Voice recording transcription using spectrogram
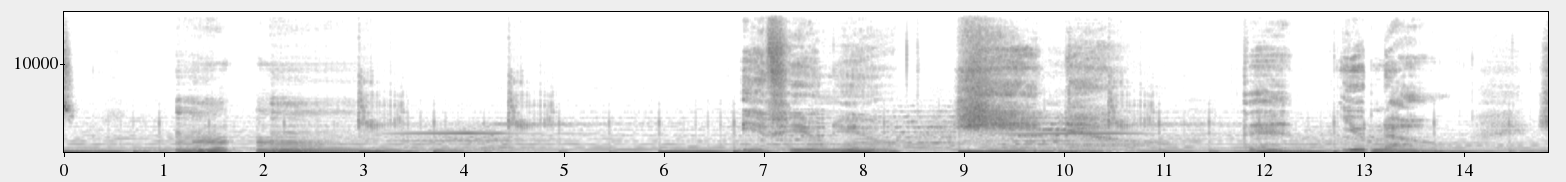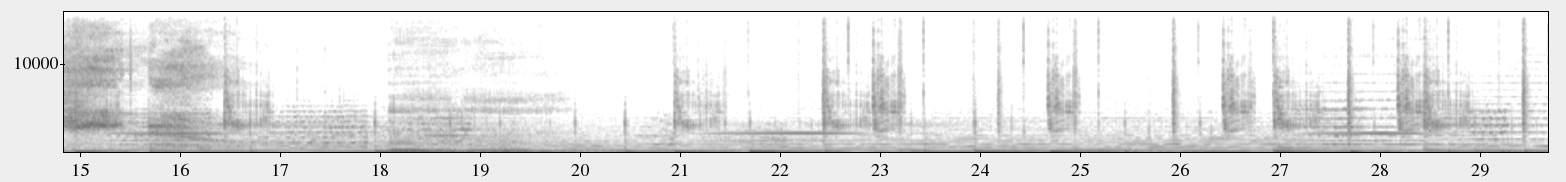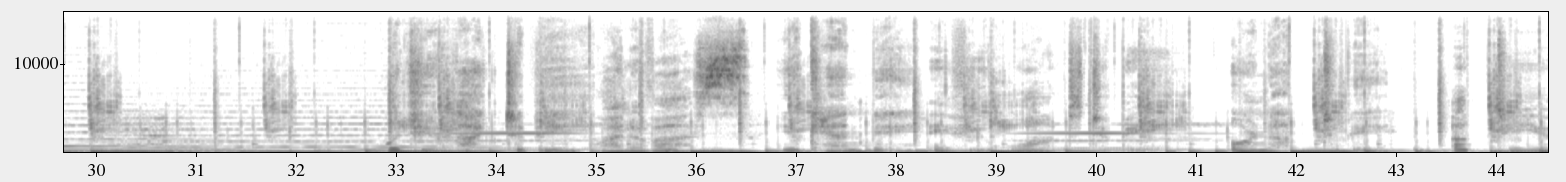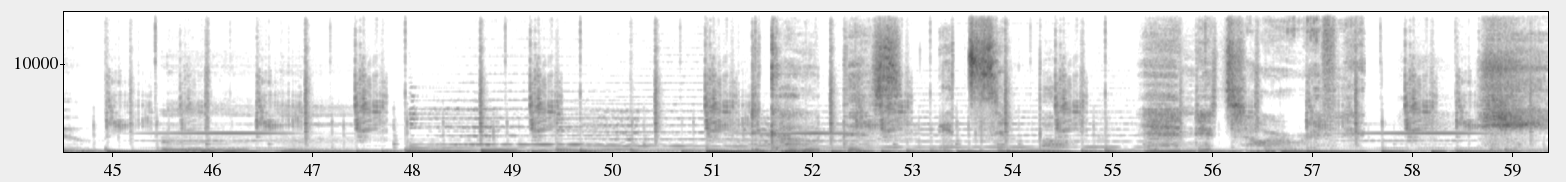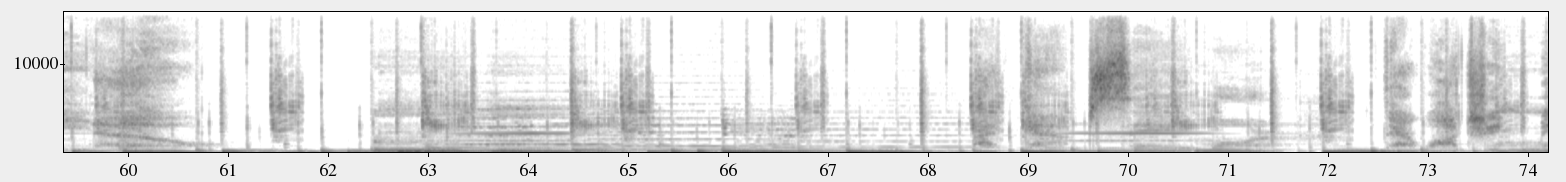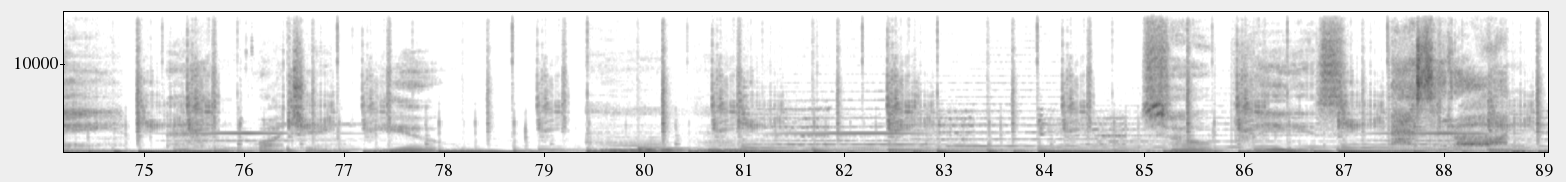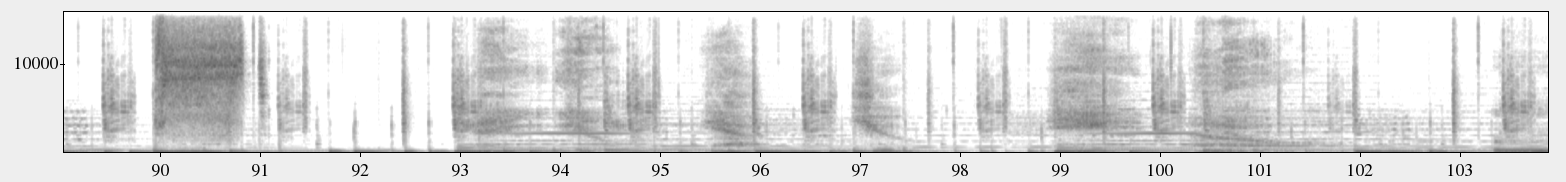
Mm-mm. If you knew, He knew. Then you'd know. Would you like to be? One of us. You can be, If you watching you. So please Pass it on. hey you. Yeah. You. He knew. He mm.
